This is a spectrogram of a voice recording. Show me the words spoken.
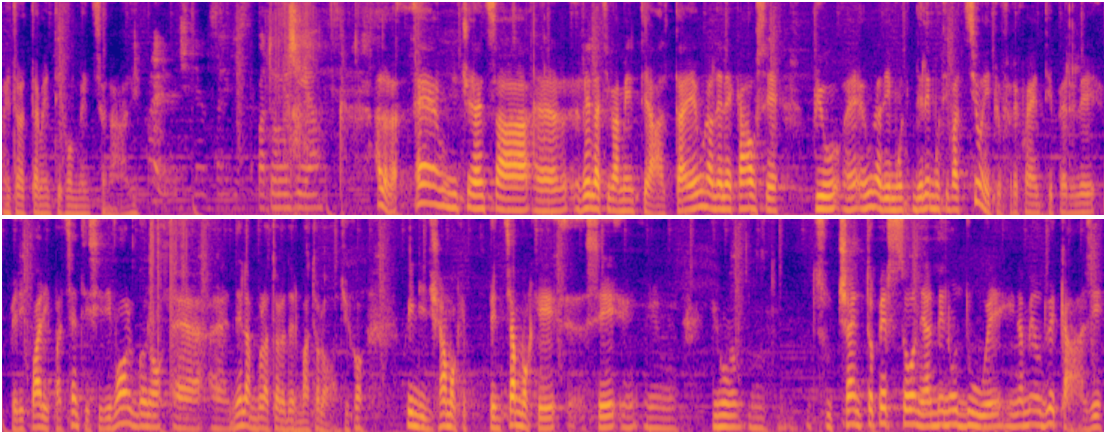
ai trattamenti convenzionali. Qual è l'incidenza di questa patologia? Allora, è un'incidenza eh, relativamente alta, è una delle cause più, è una delle motivazioni più frequenti per, le, per, i quali i pazienti si rivolgono eh, eh, nell'ambulatorio dermatologico. Quindi diciamo che pensiamo che eh, se in, in un, su 100 persone almeno due, in almeno due casi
